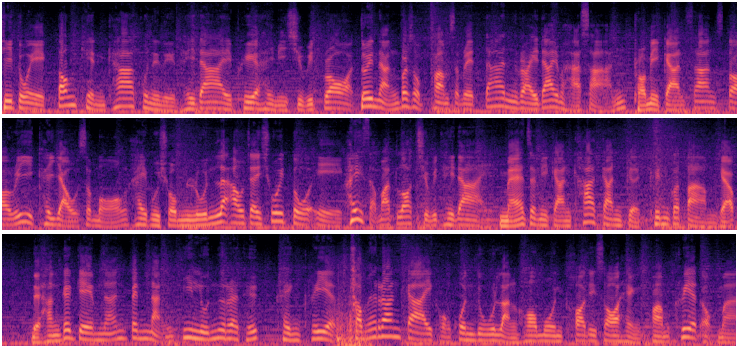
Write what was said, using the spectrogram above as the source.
ที่ตัวเอกต้องเข็นฆ่าคนอื่นๆให้ได้ เพื่อให้มีชีวิตรอด โดยหนังประสบความสำเร็จด้านรายได้มหาศาล เพราะมีการสร้างสตอรี่เขย่าสมอง ให้ผู้ชมลุ้นและเอาใจช่วยตัวเอก ให้สามารถรอดชีวิตให้ได้ แม้จะมีการฆ่ากันเกิดขึ้นก็ตามครับ The Hunger Game นั้นเป็นหนังที่ลุ้นระทึกเคร่งเครียดทำให้ร่างกายของคนดูหลั่งฮอร์โมนคอร์ติซอลแห่งความเครียดออกมา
